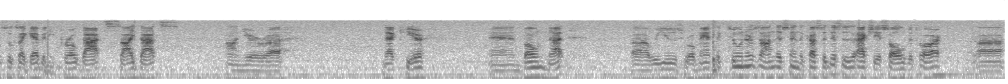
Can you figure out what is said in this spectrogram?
this looks like ebony. Pearl dots, side dots on your uh, neck here. And bone nut. Uh, we use Rotomatic tuners on this end. The customer, this is actually a soul guitar. Uh,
